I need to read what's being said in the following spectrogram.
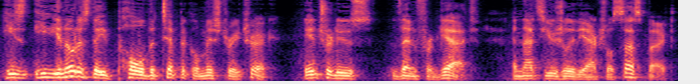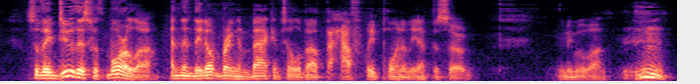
he's he. You notice they pull the typical mystery trick: introduce, then forget, and that's usually the actual suspect. So they do this with Morla, and then they don't bring him back until about the halfway point of the episode. Let me move on.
